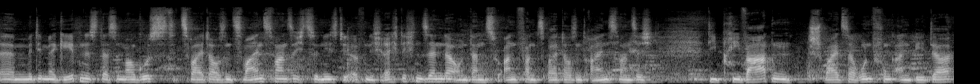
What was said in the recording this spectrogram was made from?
äh, mit dem Ergebnis, dass im August 2022 zunächst die öffentlich-rechtlichen Sender und dann zu Anfang 2023 die privaten Schweizer Rundfunkanbieter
